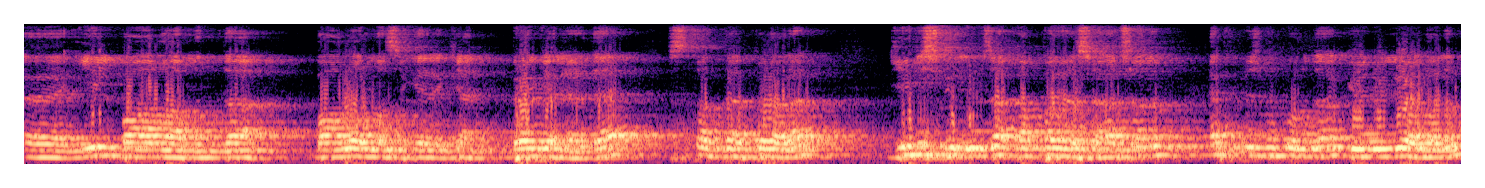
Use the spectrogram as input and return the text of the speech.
e, il bağlamında bağlı olması gereken bölgelerde standart kurarak geniş bir imza kampanyası açalım. Hepimiz bu konuda gönüllü olalım.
